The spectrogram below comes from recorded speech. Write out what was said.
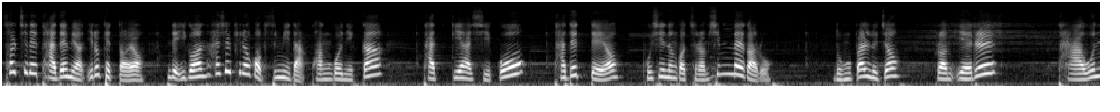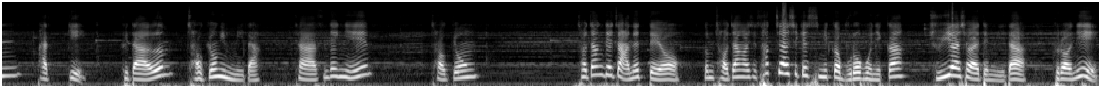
설치돼 다 되면 이렇게 떠요. 근데 이건 하실 필요가 없습니다. 광고니까 닫기 하시고 다 됐대요. 보시는 것처럼 10메가로. 너무 빠르죠? 그럼 얘를 다운 받기. 그 다음 적용입니다. 자, 선생님. 적용. 저장되지 않았대요. 그럼 저장하시 삭제하시겠습니까? 물어보니까 주의하셔야 됩니다. 그러니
